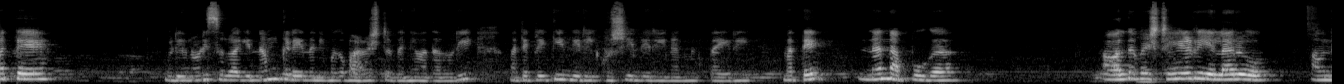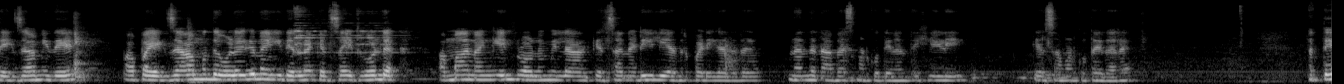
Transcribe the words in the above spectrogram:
ಮತ್ತು ವಿಡಿಯೋ ನೋಡಿ ಸಲುವಾಗಿ ನಮ್ಮ ಕಡೆಯಿಂದ ನಿಮಗೆ ಬಹಳಷ್ಟು ಧನ್ಯವಾದ ನೋಡಿ. ಮತ್ತೆ ಪ್ರೀತಿಯಿಂದಿರಿ ಖುಷಿಯಿಂದಿರಿ ನಗ್ನಗ್ತಾ ಇರಿ. ಮತ್ತೆ ನನ್ನ ಅಪ್ಪುಗ ಆಲ್ ದ ಬೆಸ್ಟ್ ಹೇಳ್ರಿ ಎಲ್ಲರೂ. ಅವನ ಎಕ್ಸಾಮ್ ಇದೆ. ಪಾಪ ಎಕ್ಸಾಮ್ದ ಒಳಗನ ಇದೆಲ್ಲ ಕೆಲಸ ಇಟ್ಕೊಂಡು, ಅಮ್ಮ, ನಂಗೇನು ಪ್ರಾಬ್ಲಮ್ ಇಲ್ಲ, ಕೆಲಸ ನಡೀಲಿ, ಅದ್ರ ಪಡಿಗೆ ಅದ್ರ ನಂದನ್ನ ಅಭ್ಯಾಸ ಮಾಡ್ಕೋತೇನೆ ಅಂತ ಹೇಳಿ ಕೆಲಸ ಮಾಡ್ಕೋತಾ ಇದ್ದಾರೆ ಮತ್ತೆ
